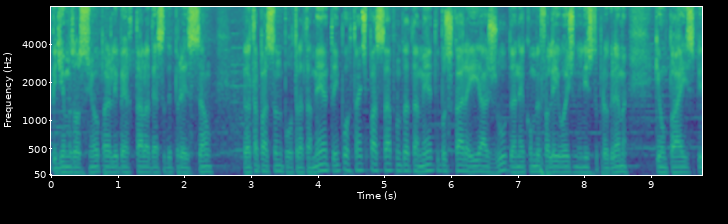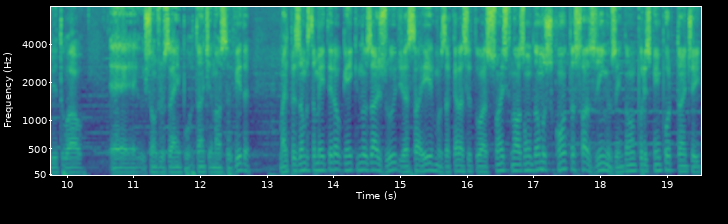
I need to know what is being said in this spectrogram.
pedimos ao Senhor para libertá-la dessa depressão. Ela está passando por tratamento, é importante passar por um tratamento e buscar aí ajuda, né? Como eu falei hoje no início do programa, que um pai espiritual, é, São José é importante em nossa vida, mas precisamos também ter alguém que nos ajude a sairmos daquelas situações que nós não damos conta sozinhos. Então, por isso que é importante aí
